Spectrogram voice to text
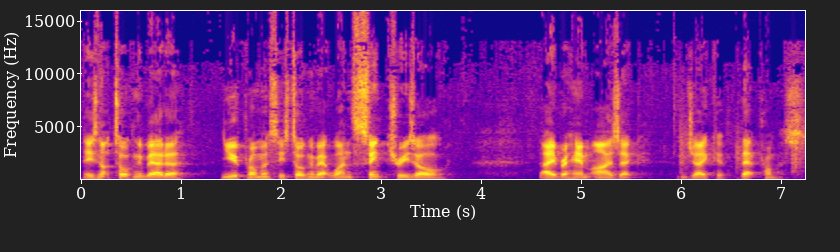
He's not talking about a new promise, he's talking about one centuries old Abraham, Isaac, and Jacob, that promise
